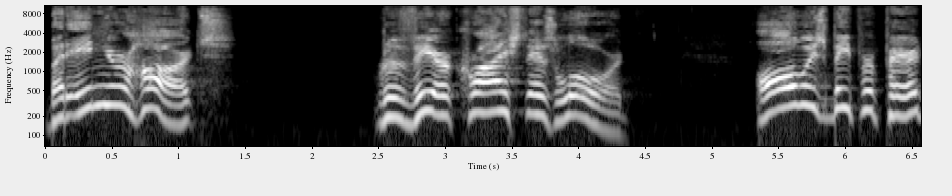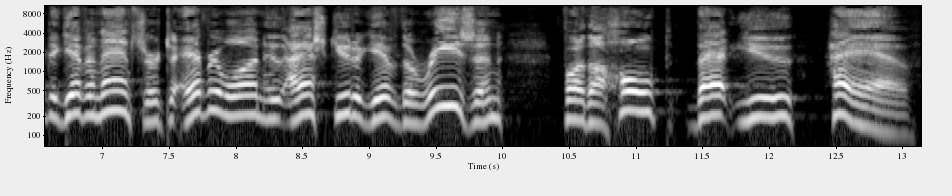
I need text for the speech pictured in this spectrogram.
But in your hearts, revere Christ as Lord. Always be prepared to give an answer to everyone who asks you to give the reason for the hope that you have.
